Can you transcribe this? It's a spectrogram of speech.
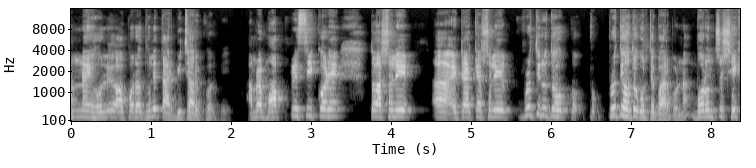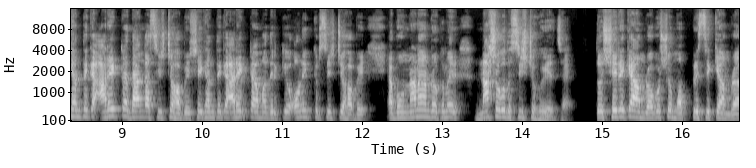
অন্যায় হলে, অপরাধ হলে তার বিচার করবে। আমরা মব ক্রেসি করে তো আসলে এটাকে আসলে প্রতিরোধ প্রতিহত করতে পারব না। বরঞ্চ সেখান থেকে আরেকটা দাঙ্গা সৃষ্টি হবে, সেখান থেকে আরেকটা আমাদেরকে অনৈক্য সৃষ্টি হবে এবং নানান রকমের নাশকতা সৃষ্টি হয়ে যায়। তো সেটাকে আমরা অবশ্যই মপক্রেসিকে আমরা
